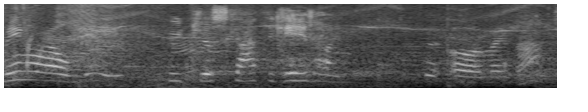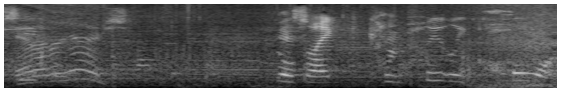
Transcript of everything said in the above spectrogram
Meanwhile, me, who just got the game on uh, my PC, is like completely poor.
